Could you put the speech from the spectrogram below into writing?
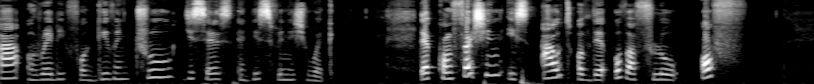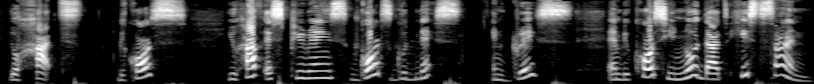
are already forgiven through Jesus and his finished work. The confession is out of the overflow of your heart because you have experienced God's goodness and grace, and because you know that His Son,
